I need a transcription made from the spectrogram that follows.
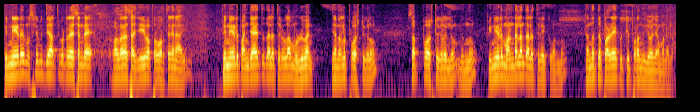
പിന്നീട് മുസ്ലിം വിദ്യാർത്ഥി ഫെഡറേഷന്റെ വളരെ സജീവ പ്രവർത്തകനായി പിന്നീട് പഞ്ചായത്ത് തലത്തിലുള്ള മുഴുവൻ ജനറൽ പോസ്റ്റുകളും സബ് പോസ്റ്റുകളിലും വന്നു. പിന്നീട് മണ്ഡലം തലത്തിലേക്ക് വന്നു. അന്നത്തെ പഴയ കുറ്റിപ്പുറം നിയോജക മണ്ഡലം.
